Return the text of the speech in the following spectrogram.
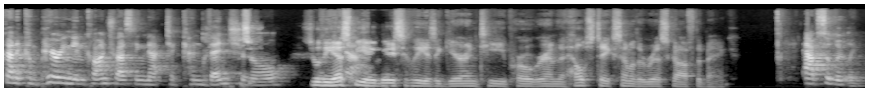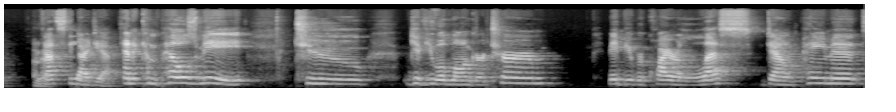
kind of comparing and contrasting that to conventional. So, so the SBA yeah. basically is a guarantee program that helps take some of the risk off the bank. Absolutely. Okay. That's the idea. And it compels me to give you a longer term, maybe require less down payment.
